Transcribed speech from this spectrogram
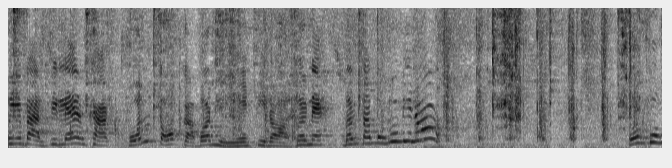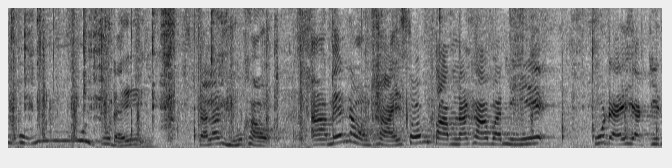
คุยบ้านฟินแลนด์คักฝนตกกับบ่หนีพี่น้องเบิ่งแหน่เบิ่งตามบุงพี่น้องปุ้งปุ้งปุ้งอุ้ยผู้ใดกำลังหิวเขาอ่าแม่น้องขายส้มตำนะคะ วันนี้ผู้ใดอยากกิน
